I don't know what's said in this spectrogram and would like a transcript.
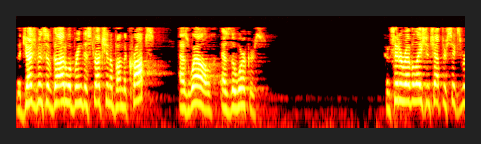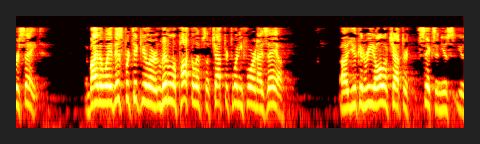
The judgments of God will bring destruction upon the crops as well as the workers. Consider Revelation chapter 6 verse 8. And by the way, this particular little apocalypse of chapter 24 in Isaiah, uh, you can read all of chapter 6 and you, you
